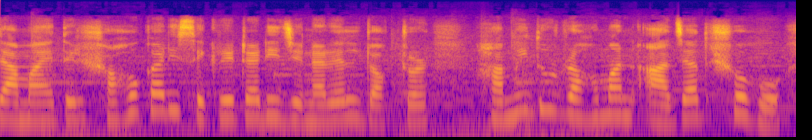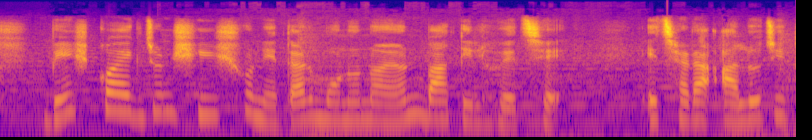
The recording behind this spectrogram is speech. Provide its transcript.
জামায়াতের সহকারী secretary general doctor Hamidur Rahman Azad সহ বেশ কয়েকজন শীর্ষ নেতার মনোনয়ন বাতিল হয়েছে। এছাড়া আলোচিত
